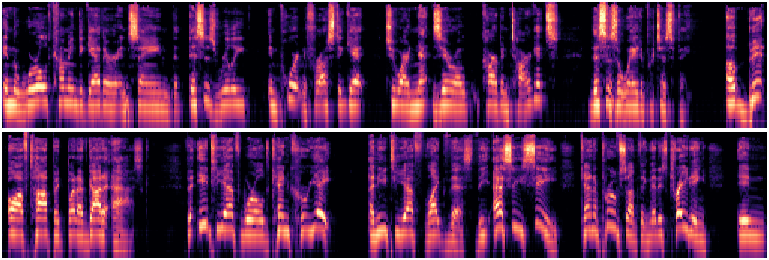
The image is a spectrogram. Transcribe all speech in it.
in the world coming together and saying that this is really important for us to get to our net zero carbon targets, this is a way to participate. A bit off topic, but I've got to ask. The ETF world can create an ETF like this. The SEC can approve something that is trading in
